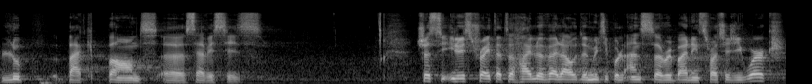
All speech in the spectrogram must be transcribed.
loop-back bound uh, services. Just to illustrate at a high level how the multiple answer rebinding strategy work,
